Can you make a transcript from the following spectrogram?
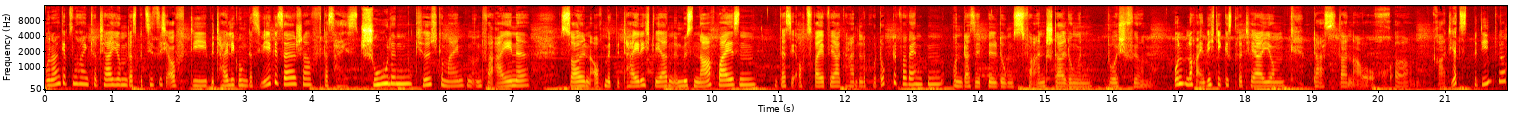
Und dann gibt es noch ein Kriterium, das bezieht sich auf die Beteiligung der Zivilgesellschaft. Das heißt, Schulen, Kirchgemeinden und Vereine sollen auch mit beteiligt werden und müssen nachweisen, dass sie auch zwei fair gehandelte Produkte verwenden und dass sie Bildungsveranstaltungen durchführen. Und noch ein wichtiges Kriterium, das dann auch ähm, gerade jetzt bedient wird,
